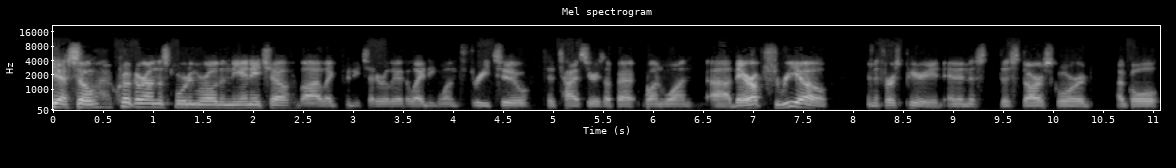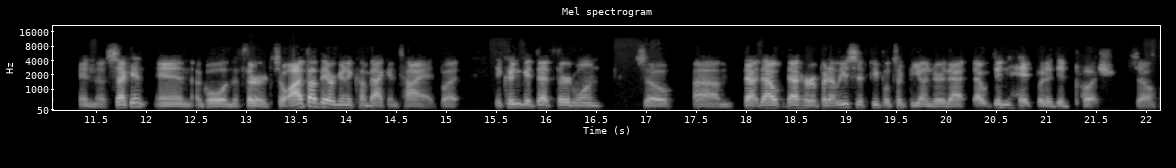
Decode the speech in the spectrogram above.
Yeah, so quick around the sporting world in the NHL, uh, like Puneet said earlier, the Lightning won 3 2 to tie series up at 1 1. Uh, they're up 3 0 in the first period, and then the, the Stars scored a goal in the second and a goal in the third. So I thought they were going to come back and tie it, but they couldn't get that third one. So um, that, that that hurt. But at least if people took the under, that, that didn't hit, but it did push. So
